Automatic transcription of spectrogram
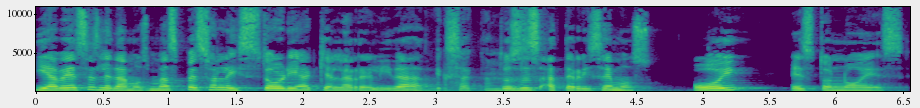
Y a veces le damos más peso a la historia que a la realidad. Exactamente. Entonces, aterricemos. Hoy esto no es.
